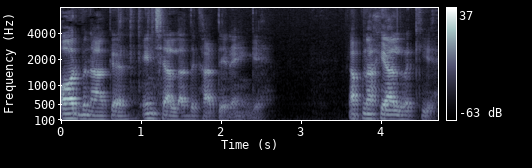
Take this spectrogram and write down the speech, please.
और बनाकर इन दिखाते रहेंगे। अपना ख्याल रखिए।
